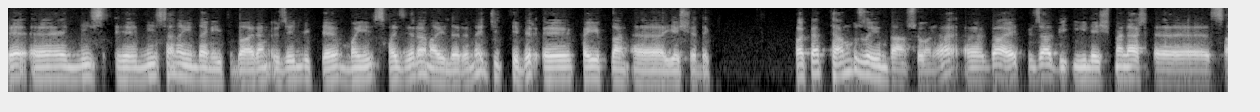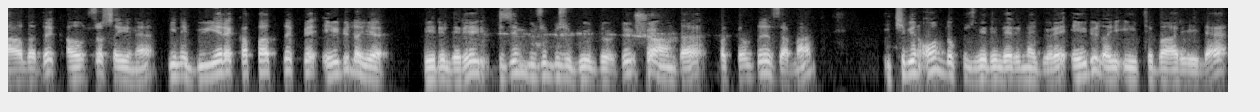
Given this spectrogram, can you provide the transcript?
Ve e, Nis- e, Nisan ayından itibaren özellikle Mayıs, Haziran aylarını ciddi bir e, kayıpla e, yaşadık. Fakat Temmuz ayından sonra e, gayet güzel bir iyileşmeler e, sağladık. Ağustos ayını yine büyüyerek kapattık ve Eylül ayı verileri bizim yüzümüzü güldürdü. Şu anda bakıldığı zaman 2019 verilerine göre Eylül ayı itibariyle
